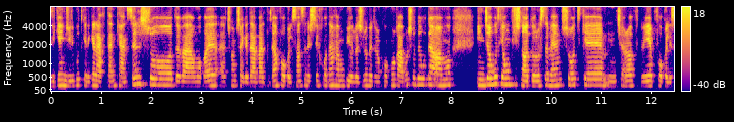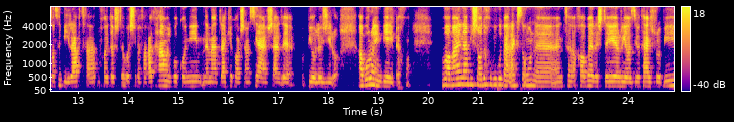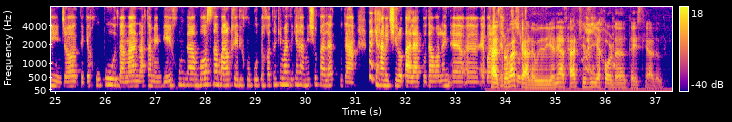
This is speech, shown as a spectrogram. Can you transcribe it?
دیگه اینجوری بود که دیگه رفتن کنسل شد و موقع چون شاگرد اول بودم فوق لیسانس رشته خودم همون بیولوژی رو بدون کنکور قبول شده بودم. اما اینجا بود که اون پیشنهاد درسته بهم شد که چرا یه فوق لیسانس بی ربط فقط می‌خوای داشته باشی و فقط حمل بکنی مدرک کارشناسی ارشد بیولوژی رو. برو MBA بخون. واقعا اینم پیشنهاد خوبی بود برعکس اون انتخاب رشته ریاضی و تجربی. اینجا دیگه خوب بود و من رفتم MBA خوندم. باز هم برام خیلی خوب بود به خاطر که من دیگه همه چی رو بلد بودم. نه که همه چی رو بلد بودم حالا این عبارت تجربه‌ش کرده بودی دیگه یعنی از هر چیزی یه خورده taste کرده بودی.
